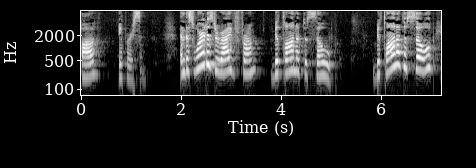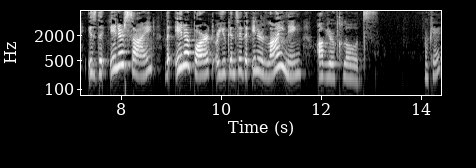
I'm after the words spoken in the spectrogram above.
of a person. And this word is derived from bitana to thawb. Bitana to thawb is the inner side, the inner part, or you can say the inner lining of your clothes. Okay?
